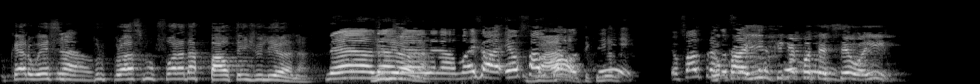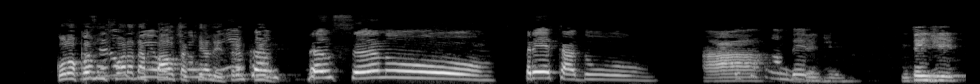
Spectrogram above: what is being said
Eu quero esse Não. pro próximo Fora da Pauta, hein, Juliana? Não, não, Juliana. não, não. Mas ó, eu falo Vai, pra tem que você. Eu falo pra Eu você. caí, o que, que aconteceu aí? Colocamos Você um Fora da viu Pauta o aqui, Ale, tiozinho tranquilo. Dançando preta do. Ah, o nome dele. entendi. Entendi.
